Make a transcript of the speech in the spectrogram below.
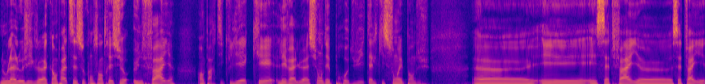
Nous, la logique de la campagne, c'est se concentrer sur une faille en particulier qui est l'évaluation des produits tels qu'ils sont épandus. Euh, et, cette faille, euh, cette faille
